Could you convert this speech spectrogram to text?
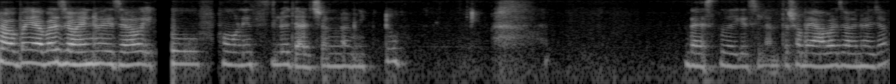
সবাই আবার জয়েন্ট হয়ে যাও, একটু ফোন এসেছিল যার জন্য আমি একটু ব্যস্ত হয়ে গেছিলাম। তো সবাই আবার জয়েন হয়ে যাও।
